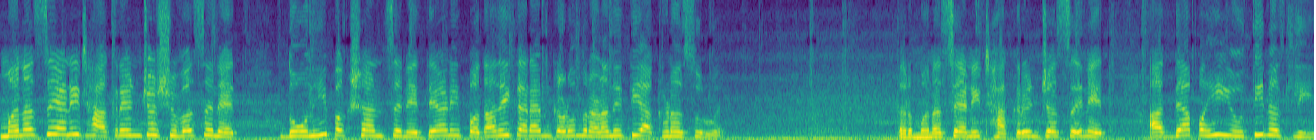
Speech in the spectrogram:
मनसे आणि ठाकरेंच्या शिवसेनेत दोन्ही पक्षांचे नेते आणि पदाधिकाऱ्यांकडून रणनीती आखणं सुरू आहे. तर मनसे आणि ठाकरेंच्या सेनेत अद्यापही युती नसली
